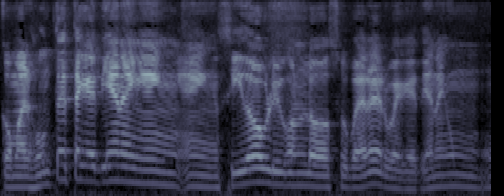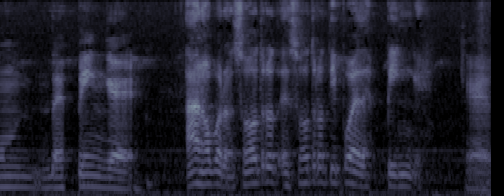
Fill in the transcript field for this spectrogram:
como el junte este que tienen en, en CW con los superhéroes, que tienen un, un despingue Ah, no, pero eso es otro, eso es otro tipo de despingue. que...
